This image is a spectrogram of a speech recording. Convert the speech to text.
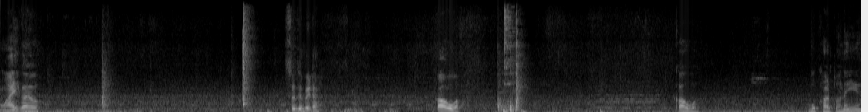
હું આવી ગયો? શું થયું બેટા? કા કાવવા બુખાર તો નહીં है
